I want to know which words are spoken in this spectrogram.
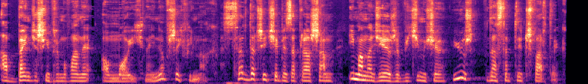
a będziesz informowany o moich najnowszych filmach. Serdecznie Ciebie zapraszam i mam nadzieję, że widzimy się już w następny czwartek.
